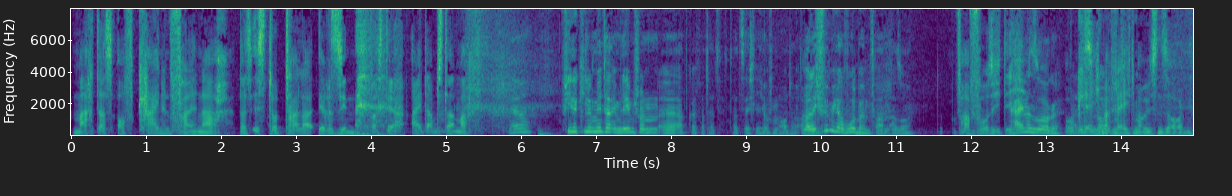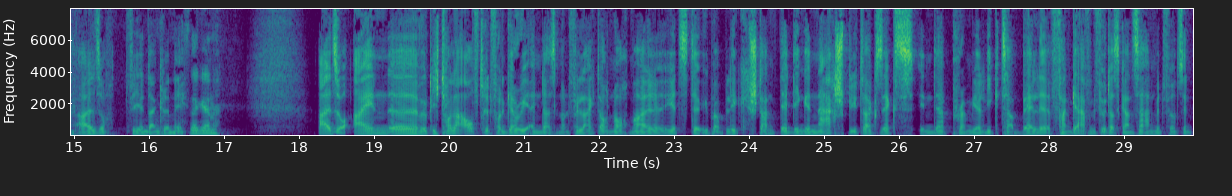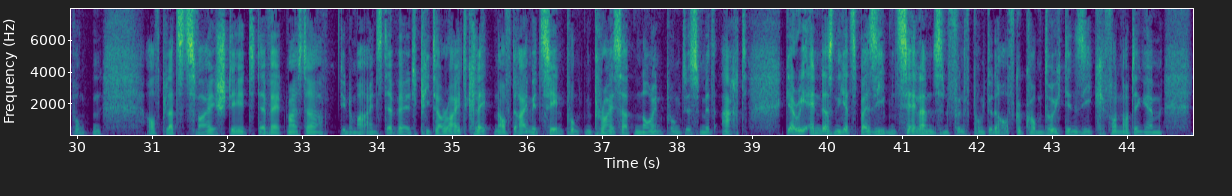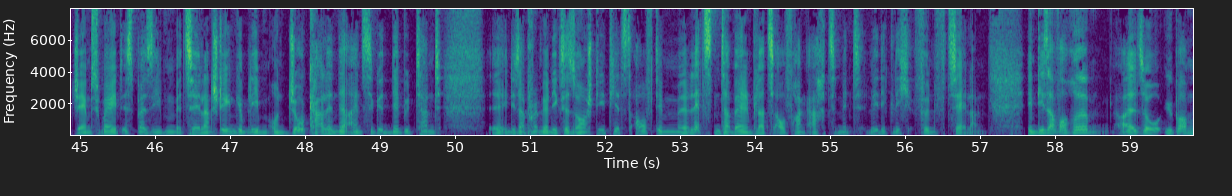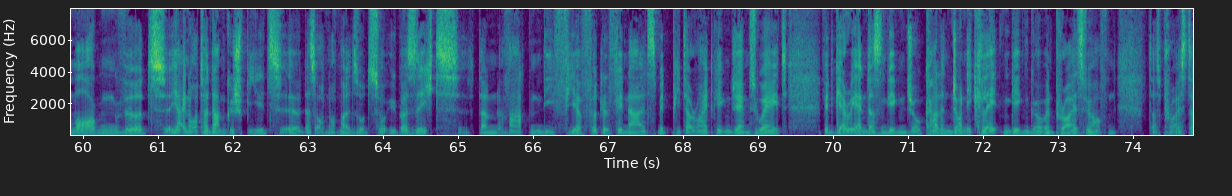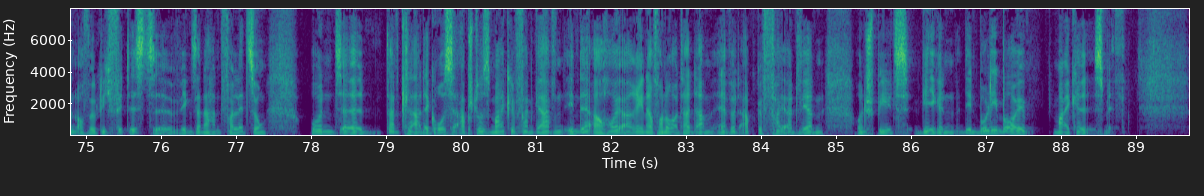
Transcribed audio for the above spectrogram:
macht das auf keinen Fall nach. Das ist totaler Irrsinn, was der Eidams da macht. Ja, viele Kilometer im Leben schon äh, abgerattert, tatsächlich auf dem Auto. Aber also. ich fühle mich auch wohl beim Fahren, also. Fahr vorsichtig. Keine Sorge. Okay, ich mache mir echt mal ein bisschen Sorgen. Also, vielen Dank, René. Sehr gerne. Also ein äh, wirklich toller Auftritt von Gary Anderson und vielleicht auch nochmal jetzt der Überblick Stand der Dinge nach Spieltag 6 in der Premier League Tabelle. Van Gerven führt das Ganze an mit 14 Punkten. Auf Platz 2 steht der Weltmeister die Nummer eins der Welt. Peter Wright, Clayton auf drei mit zehn Punkten, Price hat neun Punkte, Smith acht. Gary Anderson jetzt bei sieben Zählern, es sind fünf Punkte draufgekommen durch den Sieg von Nottingham. James Wade ist bei sieben Zählern stehen geblieben und Joe Cullen, der einzige Debütant äh, in dieser Premier League Saison, steht jetzt auf dem äh, letzten Tabellenplatz auf Rang 8 mit lediglich fünf Zählern. In dieser Woche, also übermorgen, wird ja in Rotterdam gespielt, äh, das auch noch nochmal so zur Übersicht. Dann warten die vier Viertelfinals mit Peter Wright gegen James Wade, mit Gary Anderson gegen Joe Cullen, Johnny Clayton gegen Gerben Price. Wir hoffen, dass Price dann auch wirklich fit ist äh, wegen seiner Handverletzung. Und äh, dann klar, der große Abschluss Michael van Gerven in der Ahoy Arena von Rotterdam. Er wird abgefeiert werden und spielt gegen den Bully Boy Michael Smith.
